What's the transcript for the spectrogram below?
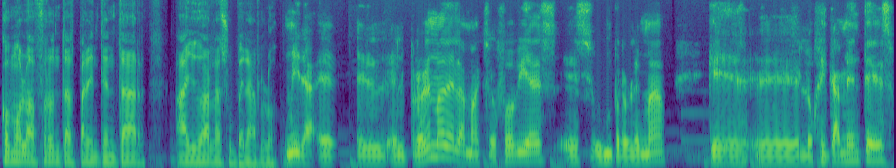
¿Cómo lo afrontas para intentar ayudarla a superarlo? Mira, el, problema de la maxofobia es, es un problema que eh, lógicamente es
